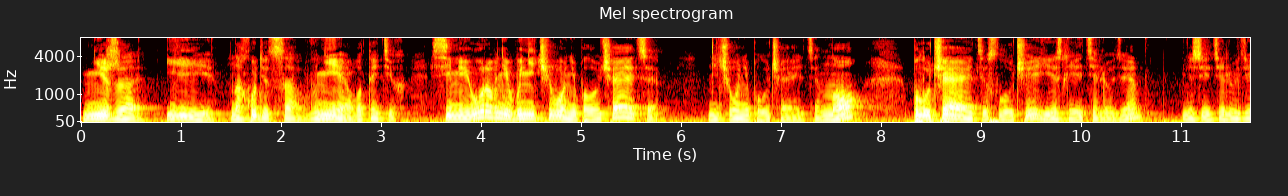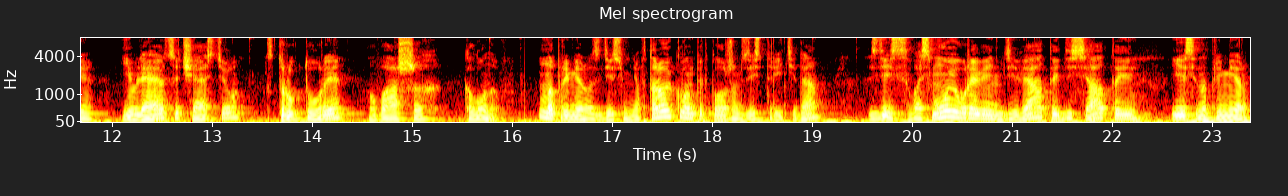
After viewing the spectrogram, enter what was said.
ниже и находятся вне вот этих 7 уровней, вы ничего не получаете, ничего не получаете, но получаете в случае, если эти люди, если эти люди являются частью структуры ваших клонов. Ну, например, вот здесь у меня второй клон, предположим, здесь третий, да? Здесь восьмой уровень, девятый, десятый. Если, например,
